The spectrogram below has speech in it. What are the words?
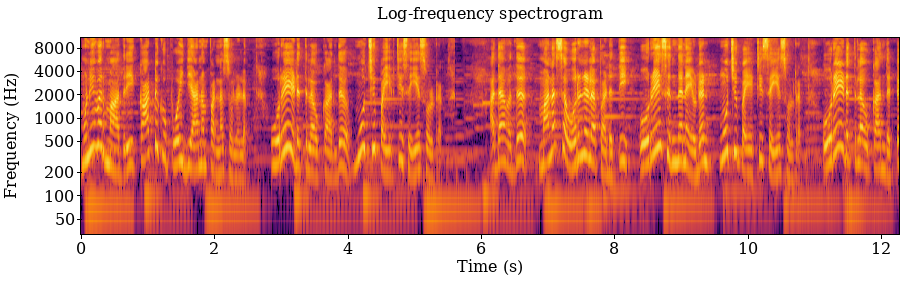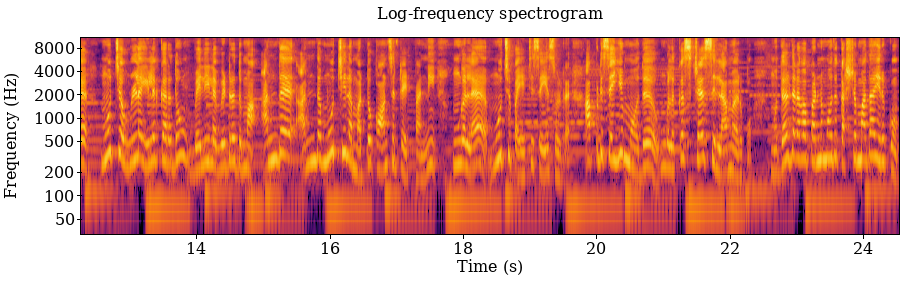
முனிவர் மாதிரி காட்டுக்கு போய் தியானம் பண்ண சொல்லலை. ஒரே இடத்துல உட்காந்து மூச்சு பயிற்சி செய்ய சொல்கிறேன் அதாவது மனசை ஒருநிலைப்படுத்தி ஒரே சிந்தனையுடன் மூச்சு பயிற்சி செய்ய சொல்கிறேன் ஒரே இடத்துல உட்காந்துட்டு மூச்சை உள்ளே இழுக்கிறதும் வெளியில் விடுறதுமா அந்த அந்த மூச்சில் மட்டும் கான்சென்ட்ரேட் பண்ணி உங்களை மூச்சு பயிற்சி செய்ய சொல்கிறேன் அப்படி செய்யும் போது உங்களுக்கு ஸ்ட்ரெஸ் இல்லாமல் இருக்கும். முதல் தடவை பண்ணும்போது கஷ்டமாக தான் இருக்கும்.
